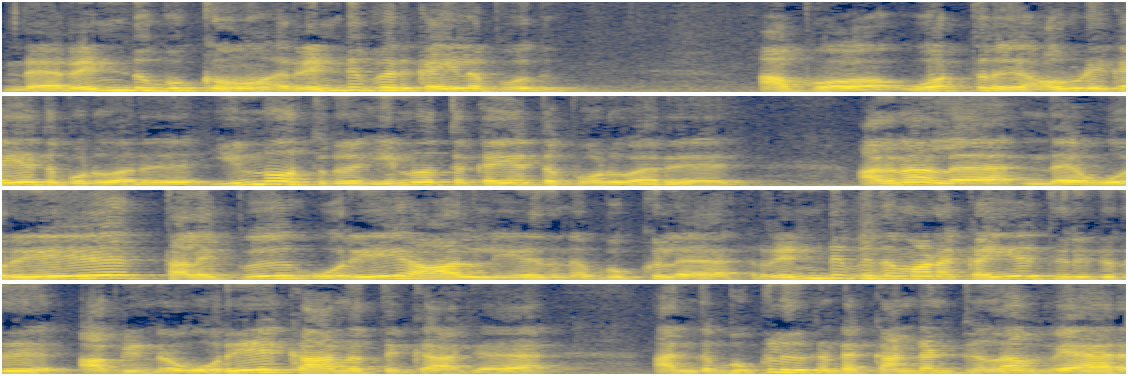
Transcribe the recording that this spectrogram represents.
இந்த ரெண்டு புக்கும் ரெண்டு பேர் கையில் போகுது. அப்போது ஒருத்தர் அவருடைய கையெழுத்து போடுவார் இன்னொருத்தர் இன்னொருத்தர் கையெழுத்த போடுவார். அதனால இந்த ஒரே தலைப்பு ஒரே ஆள் எழுதின புக்கில் ரெண்டு விதமான கையெழுத்து இருக்குது அப்படின்ற ஒரே காரணத்துக்காக அந்த புக்கில் இருக்கின்ற கண்டென்ட் எல்லாம் வேற.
